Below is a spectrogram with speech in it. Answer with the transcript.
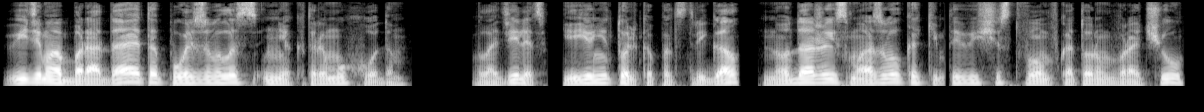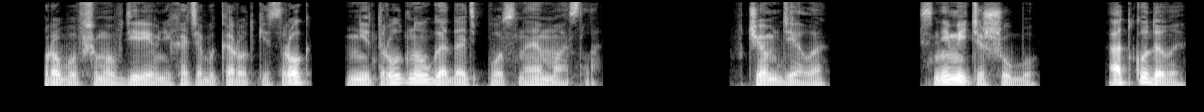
Видимо, борода эта пользовалась некоторым уходом. Владелец ее не только подстригал, но даже и смазывал каким-то веществом, в котором врачу, пробовавшему в деревне хотя бы короткий срок, нетрудно угадать постное масло. В чем дело? Снимите шубу. Откуда вы?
